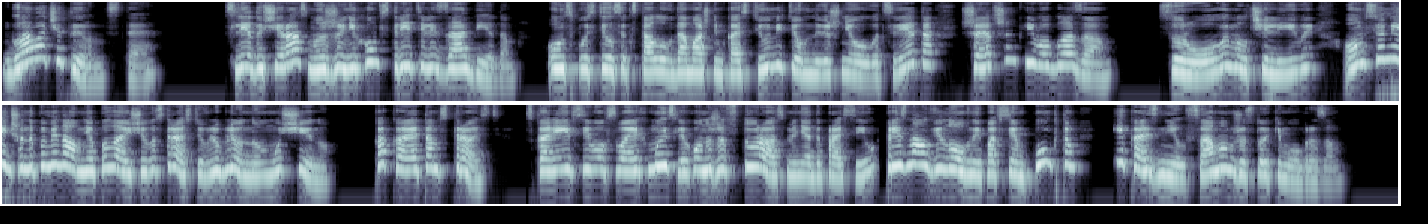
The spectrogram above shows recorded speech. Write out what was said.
Глава 14. В следующий раз мы с женихом встретились за обедом. Он спустился к столу в домашнем костюме темно-вишневого цвета, шедшим к его глазам. Суровый, молчаливый, он все меньше напоминал мне пылающего страстью влюбленного мужчину. Какая там страсть? Скорее всего, в своих мыслях он уже сто раз меня допросил, признал виновной по всем пунктам и казнил самым жестоким образом.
